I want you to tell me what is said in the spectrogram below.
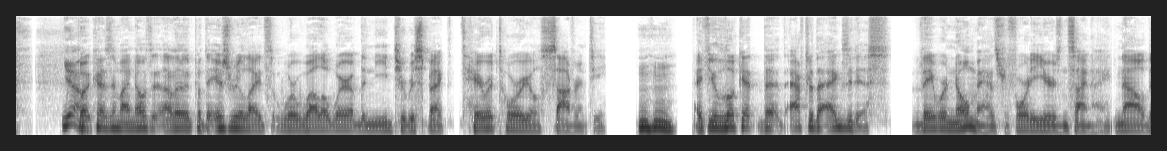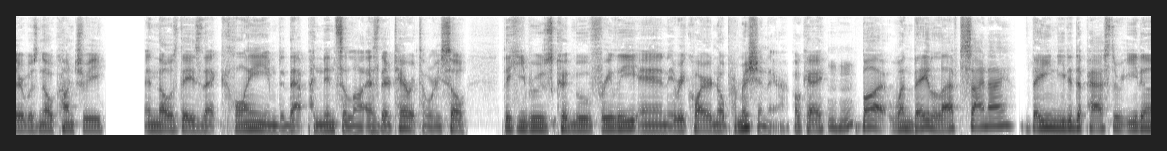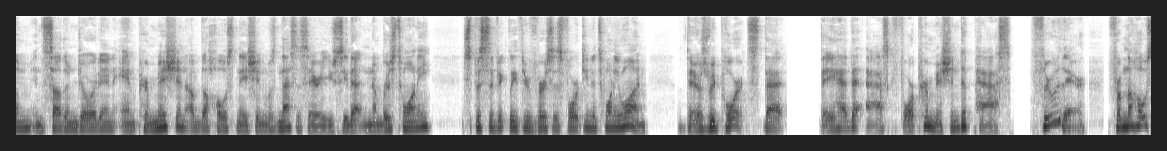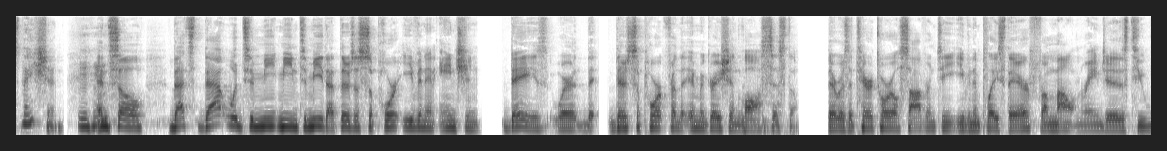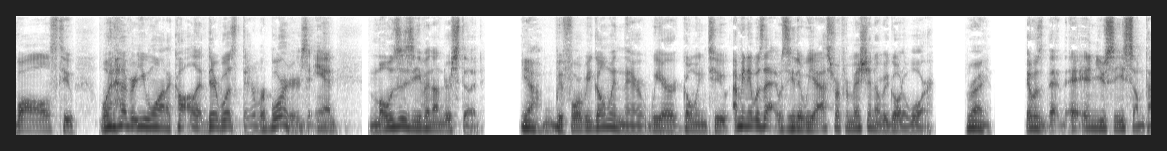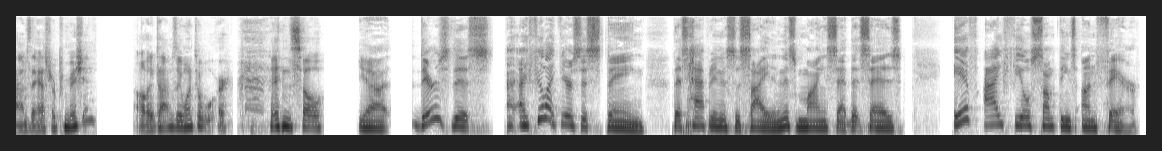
Yeah. but because in my notes I literally put the Israelites were well aware of the need to respect territorial sovereignty. mm-hmm. If you look at the after the Exodus, they were nomads for 40 years in Sinai. Now, there was no country in those days that claimed that peninsula as their territory. So the Hebrews could move freely and it required no permission there. Okay. Mm-hmm. But when they left Sinai, they needed to pass through Edom in southern Jordan, and permission of the host nation was necessary. You see that in Numbers 20, specifically through verses 14 to 21. There's reports that they had to ask for permission to pass through there from the host nation. Mm-hmm. And so that's that would to me mean to me that there's a support even in ancient days where th- there's support from the immigration law system. There was a territorial sovereignty even in place there from mountain ranges to walls to whatever you want to call it. There was there were borders and Moses even understood. Yeah. Before we go in there, we are going to I mean it was that. It was either we ask for permission or we go to war. Right. It was that and you see sometimes they ask for permission, other times they went to war. and so Yeah. There's this I I feel like there's this thing that's happening in society and this mindset that says if I feel something's unfair,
